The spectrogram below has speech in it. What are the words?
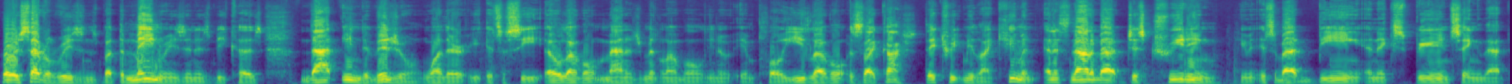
well, there's several reasons, but the main reason is because that individual, whether it's a CEO level, management level, you know, employee level, it's like, gosh, they treat me like human. And it's not about just treating human, it's about being and experiencing that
